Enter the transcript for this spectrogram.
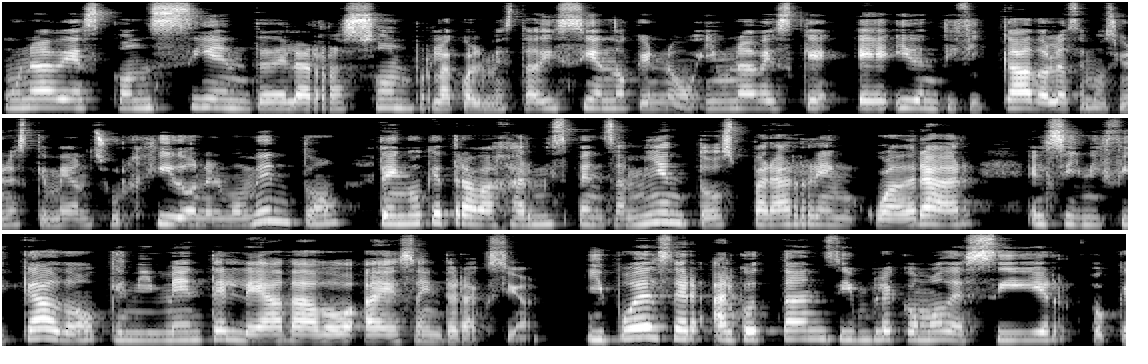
Una vez consciente de la razón por la cual me está diciendo que no y una vez que he identificado las emociones que me han surgido en el momento, tengo que trabajar mis pensamientos para reencuadrar el significado que mi mente le ha dado a esa interacción. Y puede ser algo tan simple como decir, ok,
